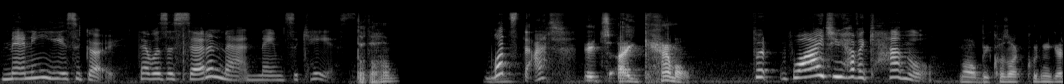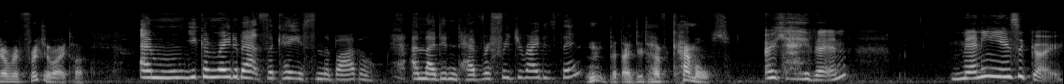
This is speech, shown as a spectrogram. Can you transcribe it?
Many years ago, there was a certain man named Zacchaeus. Ta-dam. What's that? It's a camel. But why do you have a camel? Well, because I couldn't get a refrigerator. And you can read about Zacchaeus in the Bible. And they didn't have refrigerators then? Mm, But they did have camels. Okay then. Many years ago,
